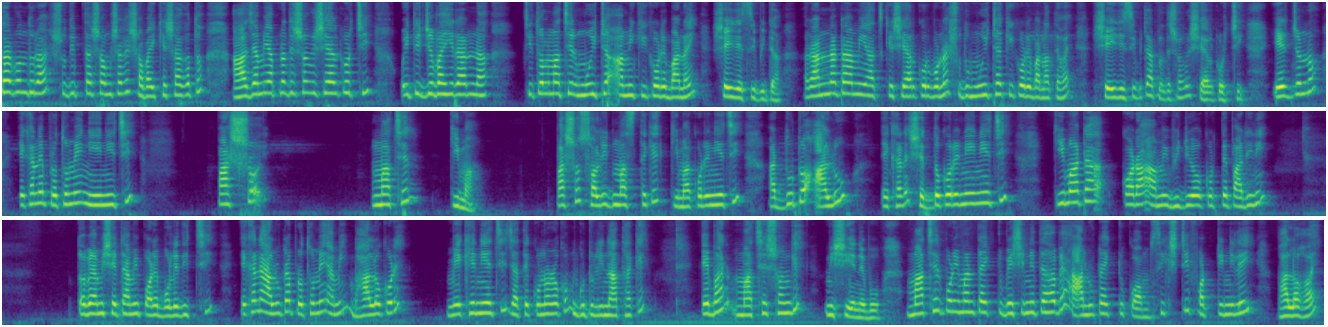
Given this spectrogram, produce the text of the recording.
নমস্কার বন্ধুরা সুদীপ্তার সংসারে সবাইকে স্বাগত। আজ আমি আপনাদের সঙ্গে শেয়ার করছি ঐতিহ্যবাহী রান্না, চিতল মাছের মুইটা আমি কি করে বানাই সেই রেসিপিটা রান্নাটা আমি আজকে শেয়ার করব না, শুধু মুইটা কি করে বানাতে হয় সেই রেসিপিটা আপনাদের সঙ্গে শেয়ার করছি। এর জন্য এখানে প্রথমেই নিয়ে নিয়েছি পাঁচশো মাছের কিমা। পাঁচশো সলিড মাছ থেকে কিমা করে নিয়েছি, আর দুটো আলু এখানে সেদ্ধ করে নিয়ে নিয়েছি। কিমাটা করা আমি ভিডিও করতে পারিনি। তবে আমি সেটা আমি পরে বলে দিচ্ছি। এখানে আলুটা প্রথমেই আমি ভালো করে মেখে নিয়েছি যাতে কোনো রকম গুটুলি না থাকে। এবার মাছের সঙ্গে মিশিয়ে নেব। মাছের পরিমাণটা একটু বেশি নিতে হবে, আলুটা একটু কম, সিক্সটি ফর্টি নিলেই ভালো হয়।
